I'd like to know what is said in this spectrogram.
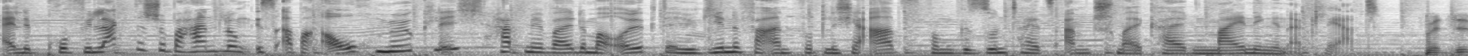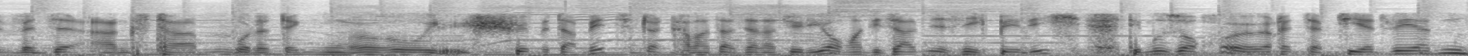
Eine prophylaktische Behandlung ist aber auch möglich, hat mir Waldemar Olk, der hygieneverantwortliche Arzt vom Gesundheitsamt Schmalkalden-Meiningen erklärt. Wenn sie, wenn sie Angst haben oder denken, oh, ich schwimme damit, dann kann man das ja natürlich auch machen. Die Salbe ist nicht billig, die muss auch äh, rezeptiert werden.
